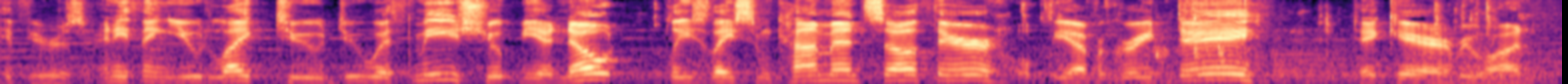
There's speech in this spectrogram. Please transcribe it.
If there's anything you'd like to do with me, shoot me a note. Please lay some comments out there. Hope you have a great day. Take care, everyone.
